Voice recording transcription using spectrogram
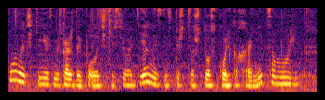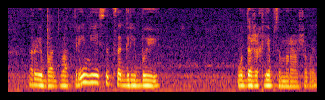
полочки есть. На каждой полочке все отдельно. Здесь пишется, что сколько храниться может. Рыба 2-3 месяца. Грибы. Вот даже хлеб замораживают.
